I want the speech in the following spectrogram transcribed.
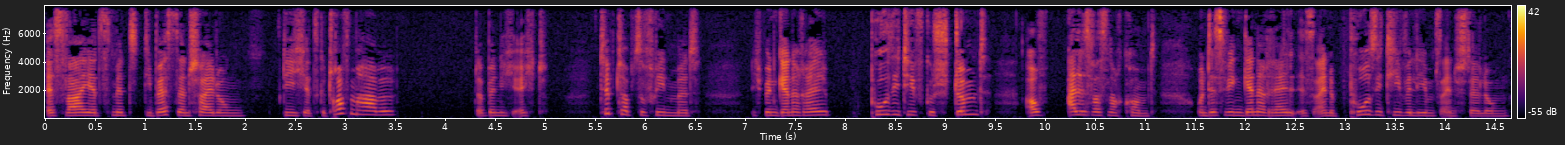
es war jetzt mit die beste Entscheidung, die ich jetzt getroffen habe. Da bin ich echt tiptop zufrieden mit. Ich bin generell positiv gestimmt auf alles, was noch kommt. Und deswegen generell ist eine positive Lebenseinstellung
